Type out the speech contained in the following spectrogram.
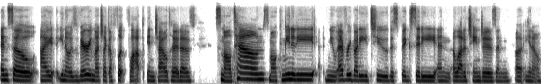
And so I, you know, it was very much like a flip flop in childhood of small town, small community, knew everybody to this big city and a lot of changes and, uh, you know,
